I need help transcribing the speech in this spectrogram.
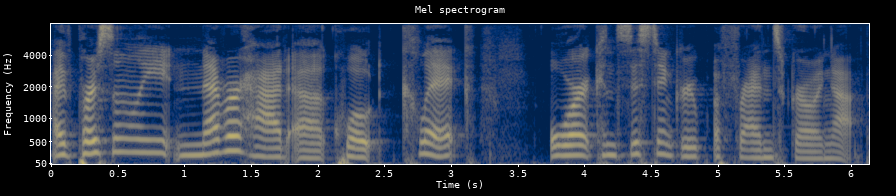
I've personally never had a quote clique or consistent group of friends growing up.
